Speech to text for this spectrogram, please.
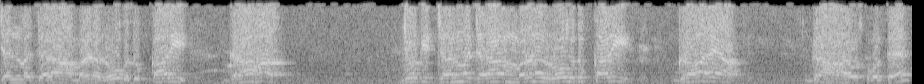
जन्म, जरा, मरण, रोग दुखकारी ग्राह जो कि जन्म, जरा, मरण, रोग दुखकारी ग्रह है आपके। ग्रह है, उसको बोलते हैं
